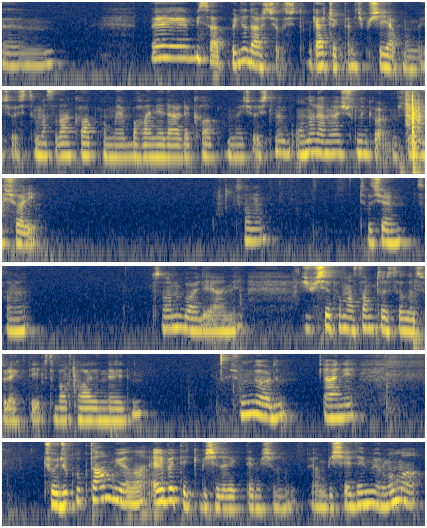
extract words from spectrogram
Ee, ve bir saat boyunca ders çalıştım. Gerçekten hiçbir şey yapmamaya çalıştım. Masadan kalkmamaya, bahanelerle kalkmamaya çalıştım. Ona rağmen şunu gördüm. Sürekli şöyleyim. Sonra çalışıyorum. Sonra sonra böyle yani hiçbir şey yapamazsam tırtıla sürekli irtibat halindeydim. Şunu gördüm. Yani çocukluktan bu yana elbette ki bir şeyler eklemişim. Yani bir şey demiyorum ama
